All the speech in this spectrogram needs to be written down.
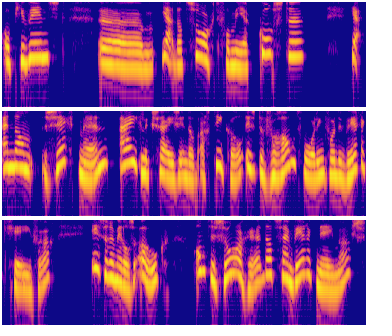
op je winst. Uh, ja, dat zorgt voor meer kosten. Ja, en dan zegt men, eigenlijk zei ze in dat artikel, is de verantwoording voor de werkgever, is er inmiddels ook om te zorgen dat zijn werknemers,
